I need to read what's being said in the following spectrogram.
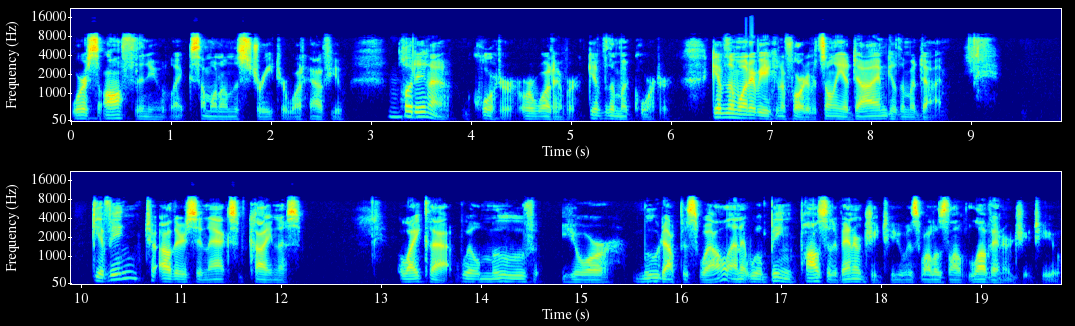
worse off than you, like someone on the street or what have you, mm-hmm. put in a quarter or whatever. Give them a quarter. Give them whatever you can afford. If it's only a dime, give them a dime. Giving to others in acts of kindness like that will move your mood up as well, and it will bring positive energy to you as well as love, love energy to you.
